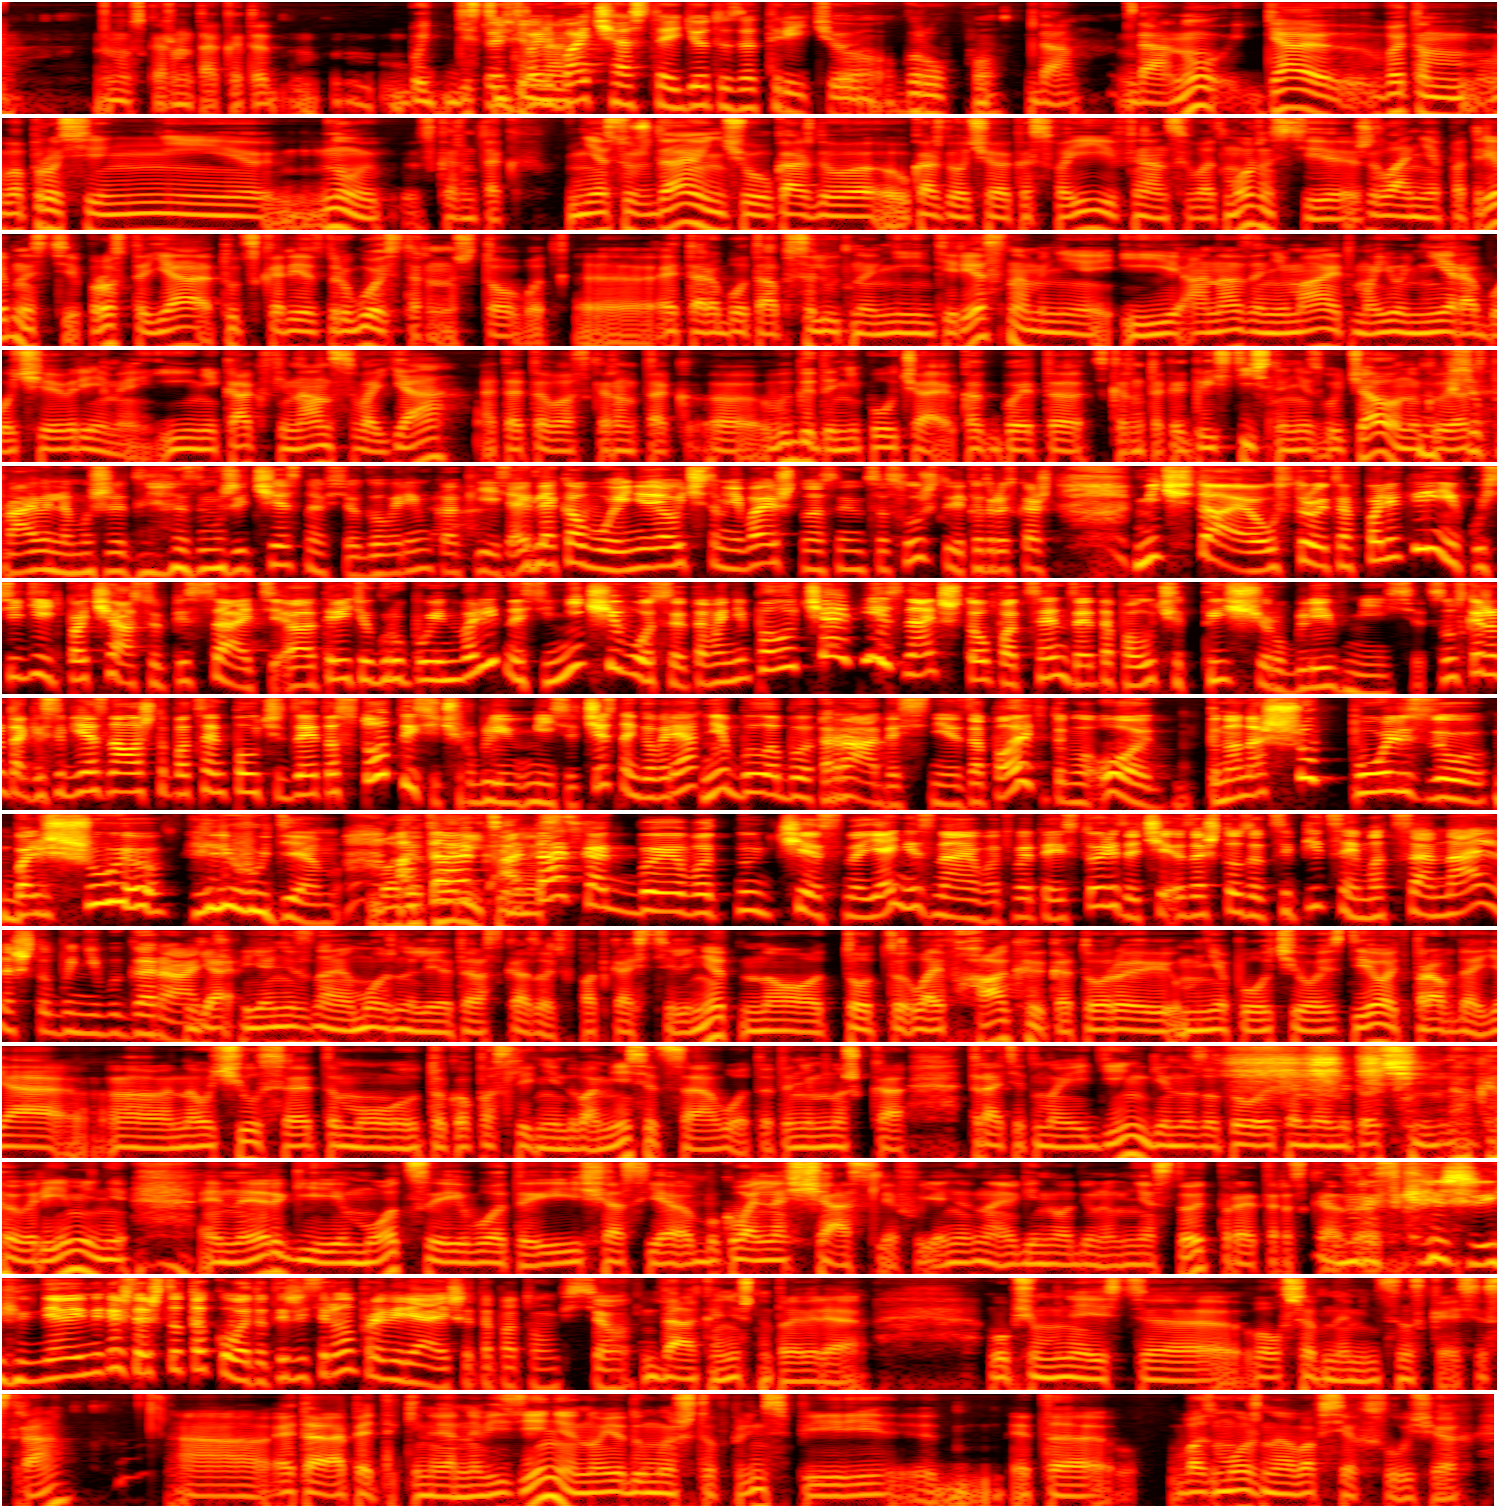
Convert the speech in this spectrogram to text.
ну, скажем так, это быть действительно... То есть борьба часто идет и за третью группу. Да, да. Ну, я в этом вопросе не, ну, скажем так, не осуждаю ничего, у каждого, у каждого человека свои финансовые возможности, желания, потребности. Просто я тут скорее с другой стороны, что вот э, эта работа абсолютно неинтересна мне, и она занимает мое нерабочее время. И никак финансово я от этого, скажем так, э, выгоды не получаю. Как бы это, скажем так, эгоистично не звучало, но... Ну, все правильно, мы же, мы же честно все говорим, как есть. А для кого? Я, не, я очень сомневаюсь, что у нас найдутся слушатели, которые скажут, мечтаю устроиться в поликлинику, сидеть по часу, писать э, третью группу инвалидности, ничего с этого не получать и знать, что пациент за это получит тысячу рублей в месяц. Ну, скажем так, если бы я знала, что пациент получит за это 100 тысяч рублей в месяц, честно говоря, мне было бы радостнее заплатить. Я думала, о, наношу пользу большую людям. А так, а так как бы, вот, ну, честно, я не знаю вот в этой истории, за, за что зацепиться эмоционально, чтобы не выгорать. Я, я не знаю, можно ли это рассказывать в подкасте или нет, но тот лайфхак, который мне получилось сделать, правда, я э, научился этому только последние два месяца, вот, это немножко тратит мои деньги, но зато экономит очень много времени, энергии, эмоций, вот, и сейчас я буквально счастлив. Я не знаю, Евгения Владимировна, мне стоит про это рассказывать? Ну, расскажи. Мне кажется, что такое-то? Ты же все равно проверяешь это потом все. Да, конечно, проверяю. В общем, у меня есть э, волшебная медицинская сестра, а, это, опять-таки, наверное, везение, но я думаю, что, в принципе, э, это возможно во всех случаях.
